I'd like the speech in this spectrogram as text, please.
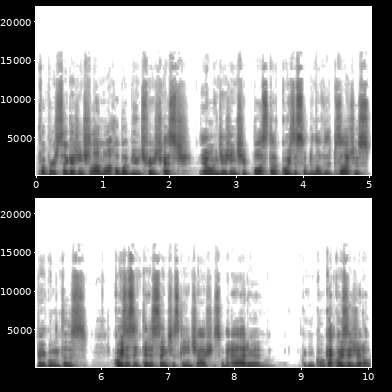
por favor, segue a gente lá no arroba BuildFairdcast. É onde a gente posta coisas sobre novos episódios, perguntas, coisas interessantes que a gente acha sobre a área, e qualquer coisa em geral.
